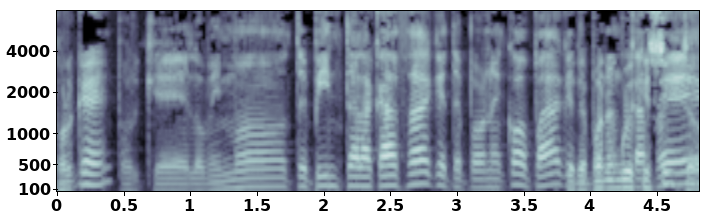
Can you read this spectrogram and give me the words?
¿Por qué? Porque lo mismo te pinta la caza que te pone copa, que, Que te pone un café,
